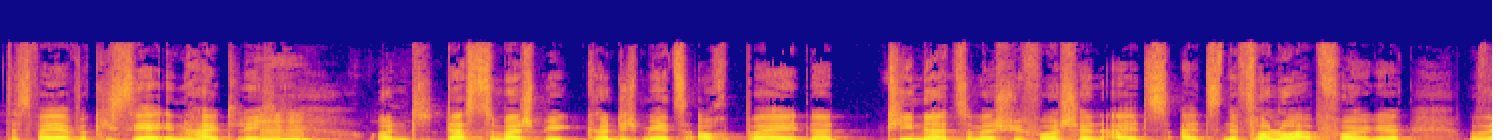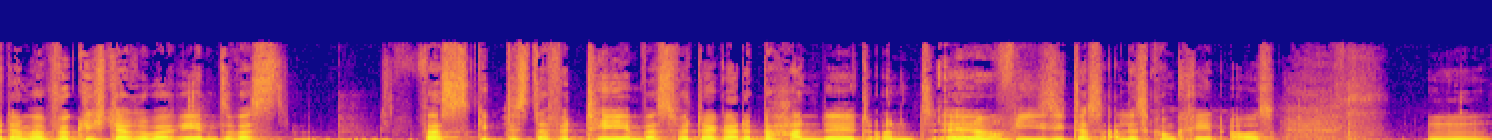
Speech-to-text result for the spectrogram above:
das war ja wirklich sehr inhaltlich. Mhm. Und das zum Beispiel könnte ich mir jetzt auch bei einer Tina zum Beispiel vorstellen als, als eine Follow-up-Folge, wo wir dann mal wirklich darüber reden, so was, was gibt es da für Themen, was wird da gerade behandelt und äh, genau. wie sieht das alles konkret aus. Mhm.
